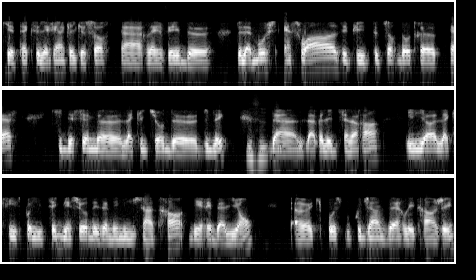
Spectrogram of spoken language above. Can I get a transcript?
qui est accélérée en quelque sorte par l'arrivée de de la mouche essoise et puis toutes sortes d'autres pestes qui déciment la culture de, du blé mhm. dans la vallée du Saint-Laurent. Il y a la crise politique, bien sûr, des années 1830, des rébellions euh, qui poussent beaucoup de gens vers l'étranger.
